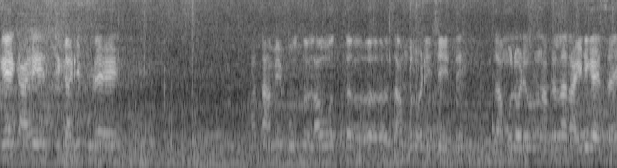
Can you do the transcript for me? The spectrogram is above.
मागे एक आहे ती गाडी पुढे आहे. आता आम्ही पोहोचलो आहोत अ, जांभूलवाडीच्या इथे. जांभूलवाडीवरून आपल्याला राईड घ्यायचा आहे.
